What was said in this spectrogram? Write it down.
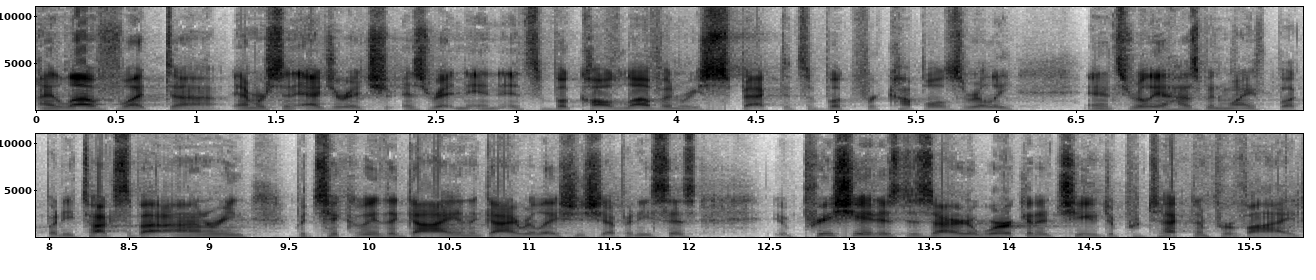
I love what uh, Emerson Eggerichs has written in it's a book called Love and Respect. It's a book for couples, really and it's really a husband wife book, but he talks about honoring particularly the guy in the guy relationship. And he says, appreciate his desire to work and achieve, to protect and provide,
